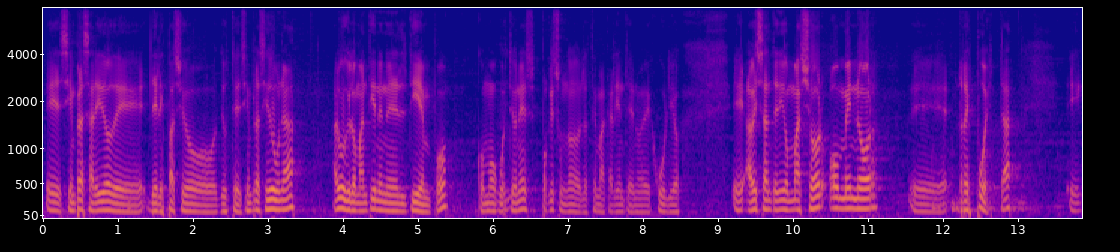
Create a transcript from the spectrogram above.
eh, siempre ha salido de- del espacio de ustedes, siempre ha sido una algo que lo mantienen en el tiempo como cuestiones, porque es uno de los temas calientes de 9 de julio. Eh, a veces han tenido mayor o menor eh, respuesta. Eh,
